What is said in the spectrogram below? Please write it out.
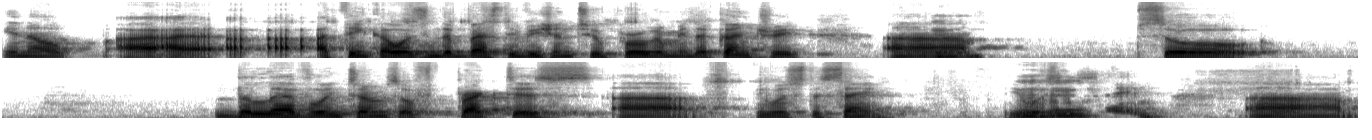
you know, I, I, I think I was in the best Division two program in the country. Um, mm. So the level in terms of practice, uh, it was the same. It was mm-hmm. the same. Um,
